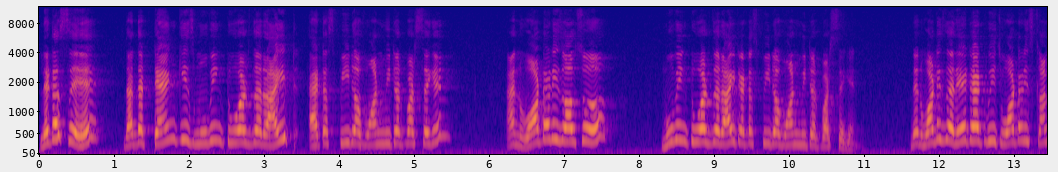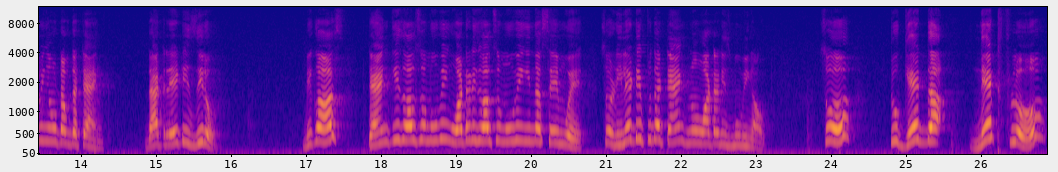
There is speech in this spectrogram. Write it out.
Let us say that the tank is moving towards the right at a speed of 1 meter per second and water is also moving towards the right at a speed of 1 meter per second. Then what is the rate at which water is coming out of the tank? That rate is 0 because tank is also moving water is also moving in the same way. So relative to the tank no water is moving out. So to get the net flow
